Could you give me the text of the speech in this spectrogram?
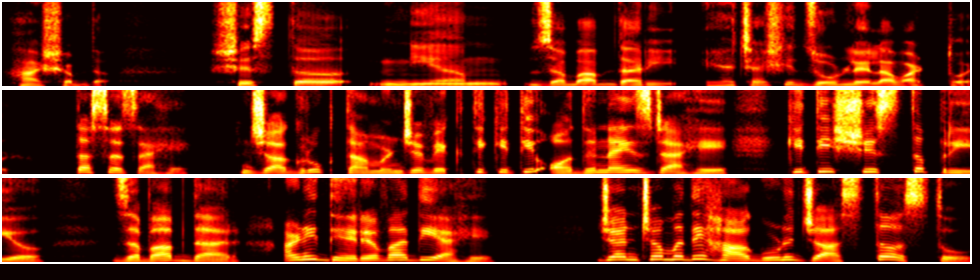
हा शब्द. शिस्त नियम जबाबदारी ह्याच्याशी जोडलेला वाटतोय. तसंच आहे. जागरूकता म्हणजे व्यक्ती किती ऑर्गनाइज्ड आहे किती शिस्तप्रिय जबाबदार आणि धैर्यवादी आहे. ज्यांच्यामध्ये हा गुण जास्त असतो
